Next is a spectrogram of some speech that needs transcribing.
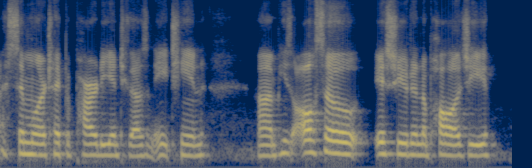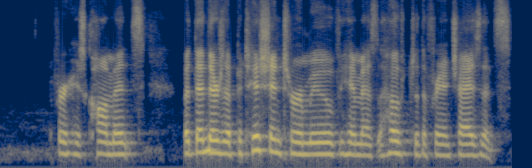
a similar type of party in 2018. Um, he's also issued an apology for his comments, but then there's a petition to remove him as the host of the franchise that's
